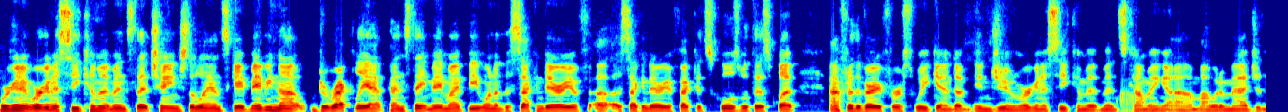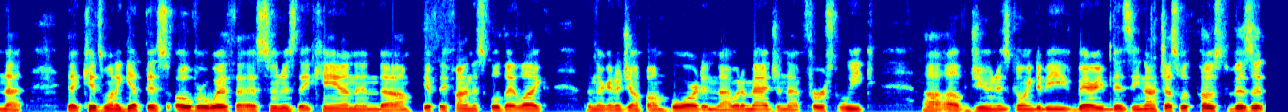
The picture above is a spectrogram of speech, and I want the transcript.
We're gonna we're gonna see commitments that change the landscape. Maybe not directly at Penn State. May might be one of the secondary of uh, secondary affected schools with this, but after the very first weekend of in June, we're gonna see commitments wow. coming. Um, I would imagine that that kids want to get this over with as soon as they can, and um, if they find the school they like, then they're gonna jump on board. And I would imagine that first week. Uh, of June is going to be very busy, not just with post visit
